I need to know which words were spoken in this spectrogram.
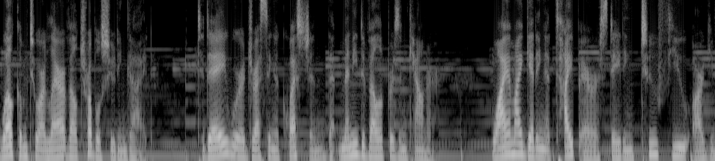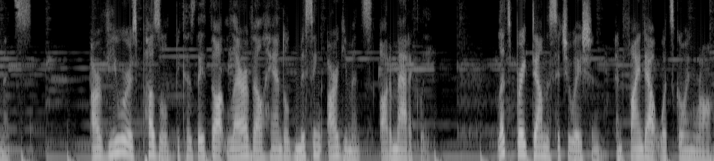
Welcome to our Laravel troubleshooting guide. Today, we're addressing a question that many developers encounter. Why am I getting a type error stating too few arguments? Our viewer is puzzled because they thought Laravel handled missing arguments automatically. Let's break down the situation and find out what's going wrong.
